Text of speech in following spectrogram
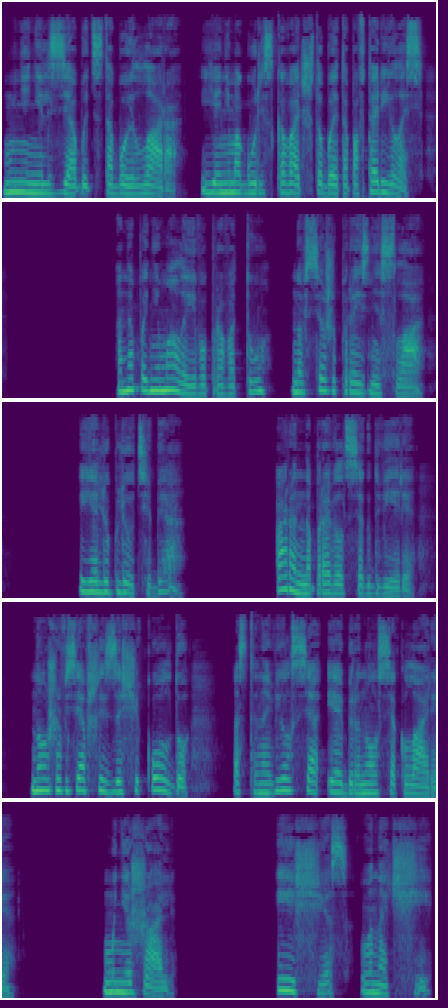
Мне нельзя быть с тобой, Лара. Я не могу рисковать, чтобы это повторилось. Она понимала его правоту, но все же произнесла: "Я люблю тебя". Аарон направился к двери, но уже взявшись за щеколду, остановился и обернулся к Ларе. «Мне жаль». И исчез в ночи.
